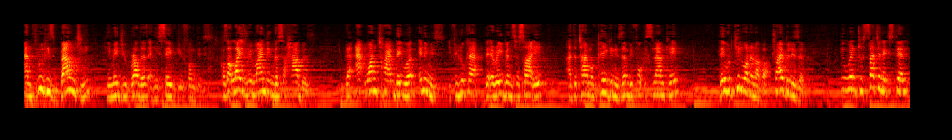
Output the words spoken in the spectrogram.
and through his bounty, he made you brothers and he saved you from this. Because Allah is reminding the Sahabas that at one time they were enemies. If you look at the Arabian society at the time of paganism before Islam came, they would kill one another. Tribalism. It went to such an extent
